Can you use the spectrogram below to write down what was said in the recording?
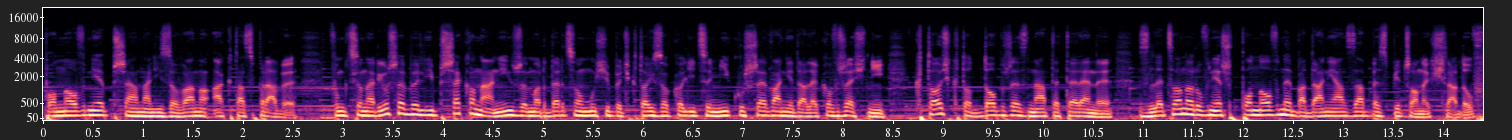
Ponownie przeanalizowano akta sprawy. Funkcjonariusze byli przekonani, że mordercą musi być ktoś z okolicy Mikuszewa niedaleko Wrześni. Ktoś, kto dobrze zna te tereny. Zlecono również ponowne badania zabezpieczonych śladów.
